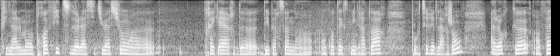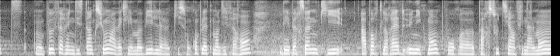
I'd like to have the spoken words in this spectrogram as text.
finalement profitent de la situation précaire de, des personnes en, contexte migratoire pour tirer de l'argent, alors qu'en en fait, on peut faire une distinction avec les mobiles qui sont complètement différents des personnes qui apportent leur aide uniquement pour, euh, par soutien finalement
